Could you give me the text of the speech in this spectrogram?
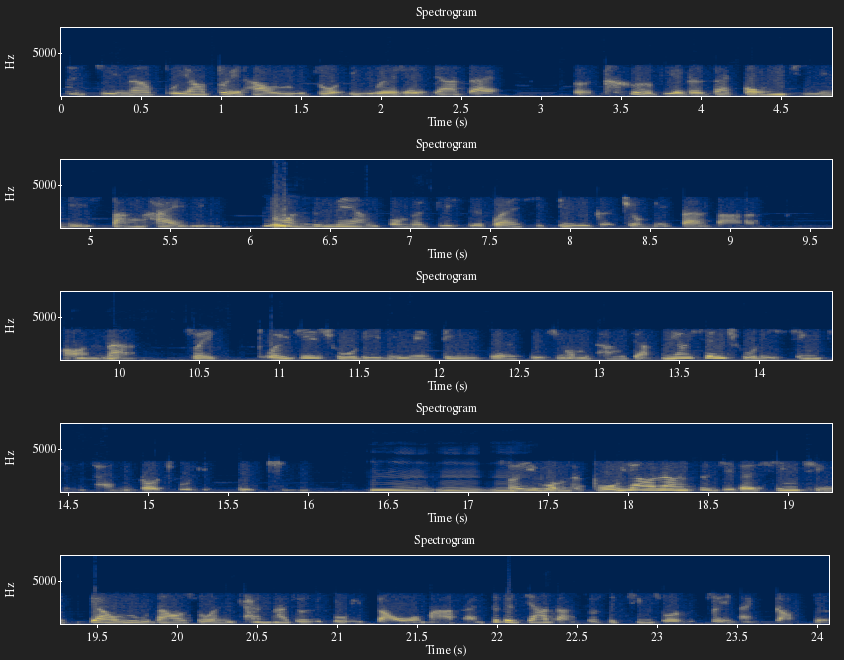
自己呢，不要对号入座，以为人家在呃特别的在攻击你、伤害你。如果是那样，我们彼此关系第一个就没办法了。好，那所以危机处理里面第一件事情，我们常讲，你要先处理心情，才能够处理事情。嗯嗯，所以我们不要让自己的心情掉入到说，你看他就是故意找我麻烦，这个家长就是听说是最难搞的。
